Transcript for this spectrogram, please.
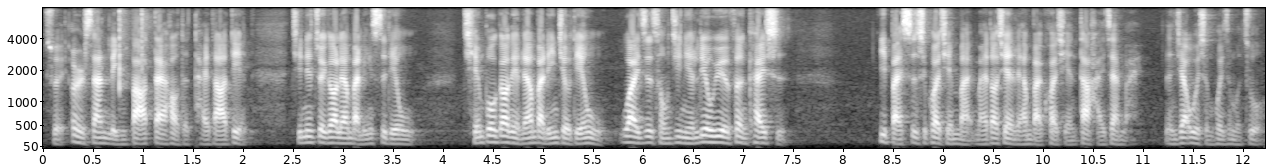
所以二三零八代号的台达电，今天最高两百零四点五，前波高点两百零九点五，外资从今年六月份开始。一百四十块钱买，买到现在两百块钱，他还在买，人家为什么会这么做？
